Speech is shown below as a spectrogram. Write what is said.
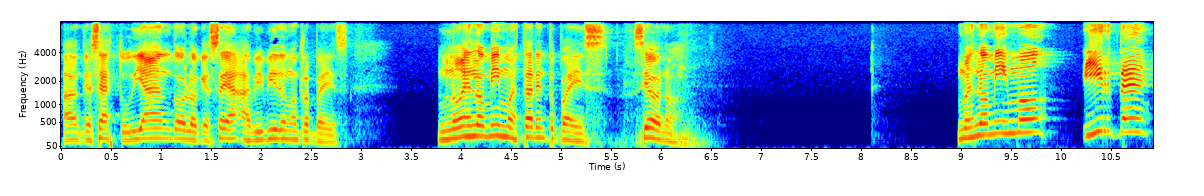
Aunque sea estudiando, lo que sea, ha vivido en otro país. No es lo mismo estar en tu país, ¿sí o no? No es lo mismo irte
